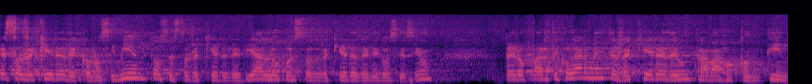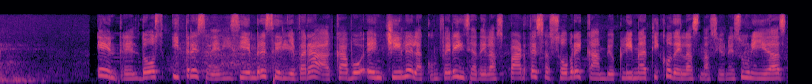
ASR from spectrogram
Esto requiere de conocimientos, esto requiere de diálogo, esto requiere de negociación, pero particularmente requiere de un trabajo continuo. Entre el 2 y 13 de diciembre se llevará a cabo en Chile la conferencia de las partes sobre cambio climático de las Naciones Unidas,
